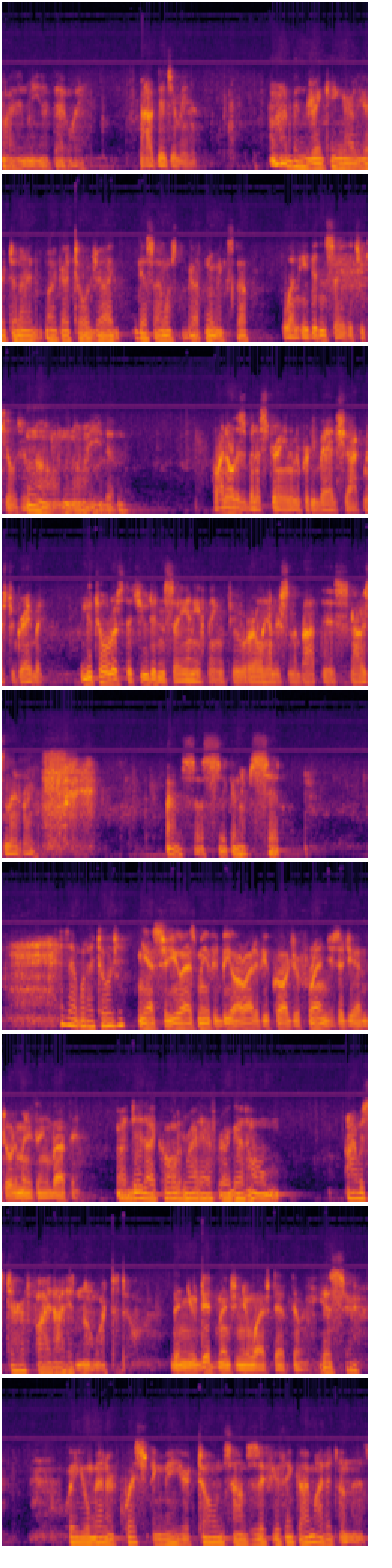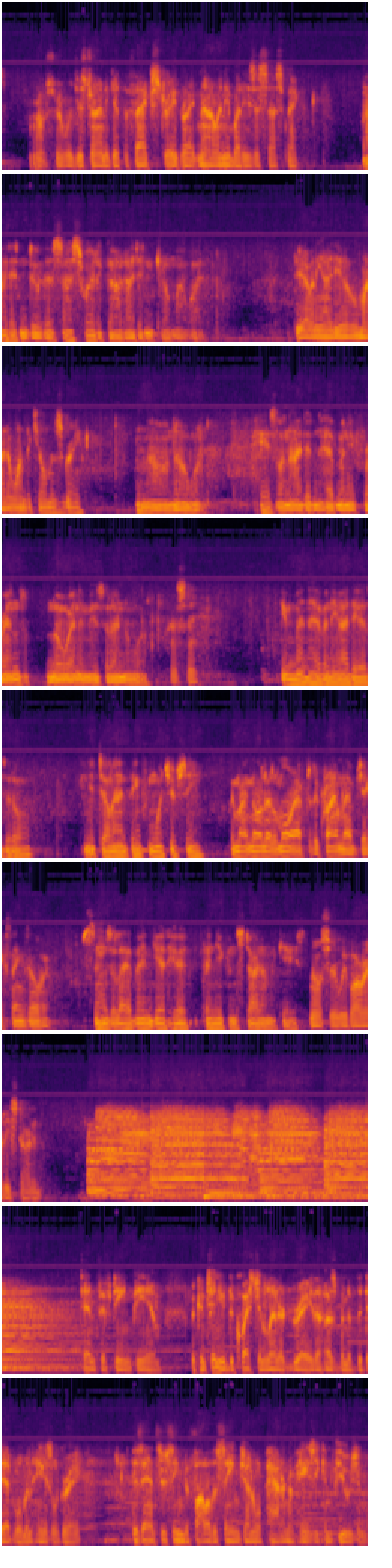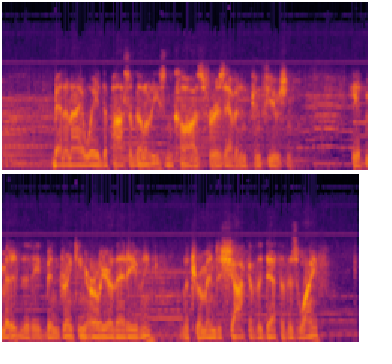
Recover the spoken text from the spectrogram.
Oh, I didn't mean it that way. How did you mean it? I've been drinking earlier tonight. Like I told you, I guess I must have gotten mixed up. When he didn't say that you killed him? No, no, he didn't. Well, I know there's been a strain and a pretty bad shock, Mr. Gray, but you told us that you didn't say anything to Earl Anderson about this. Now, isn't that right? I'm so sick and upset. Is that what I told you? Yes, sir. You asked me if it'd be all right if you called your friend. You said you hadn't told him anything about that. I did. I called him right after I got home. I was terrified. I didn't know what to do. Then you did mention your wife's death to him. Yes, sir. The way you men are questioning me, your tone sounds as if you think I might have done this. No, sir, we're just trying to get the facts straight. Right now, anybody's a suspect. I didn't do this. I swear to God, I didn't kill my wife. Do you have any idea who might have wanted to kill Miss Gray? No, no one. Hazel and I didn't have many friends, no enemies that I know of. I see. You men have any ideas at all? Can you tell anything from what you've seen? We might know a little more after the crime lab checks things over. As soon as the lab men get here, then you can start on the case. No, sir, we've already started. Ten fifteen p.m. We continued to question Leonard Gray, the husband of the dead woman, Hazel Gray. His answers seemed to follow the same general pattern of hazy confusion. Ben and I weighed the possibilities and cause for his evident confusion. He admitted that he'd been drinking earlier that evening, the tremendous shock of the death of his wife,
